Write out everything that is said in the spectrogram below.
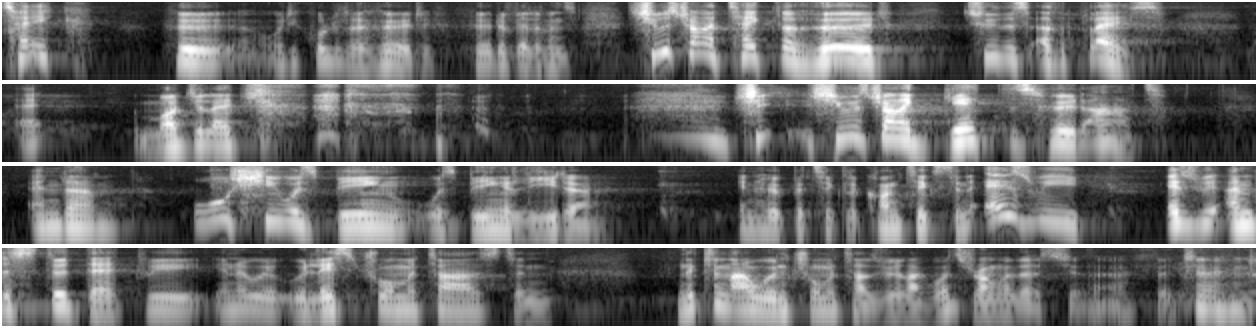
take her, what do you call it, a herd, herd of elephants. She was trying to take the herd to this other place. And modulate. she, she was trying to get this herd out. And um, all she was being was being a leader in her particular context. And as we, as we understood that, we, you know, we, we're less traumatized. And Nick and I weren't traumatized. We were like, what's wrong with us? You know? But, um,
